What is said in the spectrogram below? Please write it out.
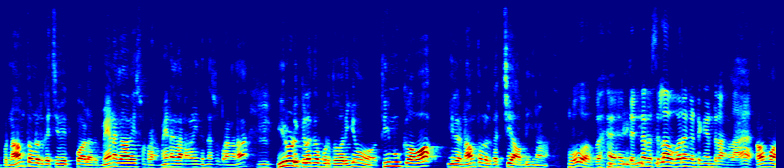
இப்ப நாம் தமிழர் கட்சி வேட்பாளர் மேனகாவே சொல்றாங்க மேனகா நவீன் என்ன சொல்றாங்கன்னா. ஈரோடு கிழக்க பொறுத்த வரைக்கும் திமுகவா இல்ல நாம் தமிழர் கட்சியா அப்படிங்கிறாங்க ஓ அப்ப தென்னரசு எல்லாம் ஓரம் கட்டுங்கன்றாங்களா ஆமா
